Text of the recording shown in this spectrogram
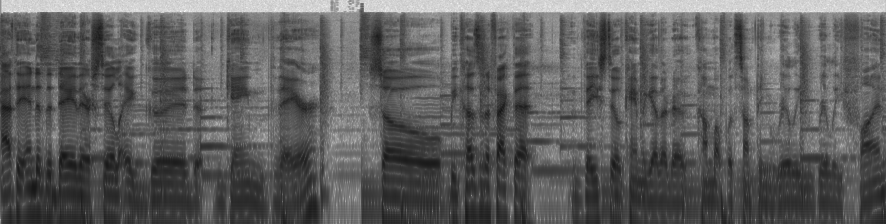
At the end of the day, there's still a good game there. So, because of the fact that they still came together to come up with something really, really fun,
